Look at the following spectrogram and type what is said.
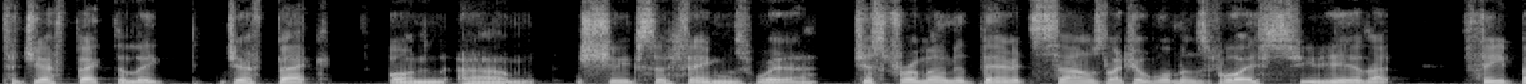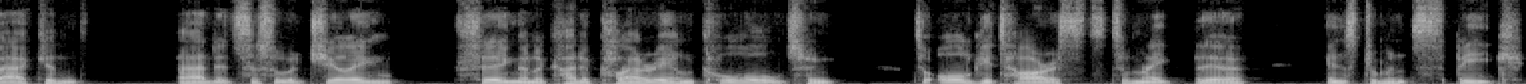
to Jeff Beck, the late Jeff Beck, on um, shapes of things where just for a moment there, it sounds like a woman's voice. You hear that feedback, and and it's a sort of chilling thing and a kind of clarion call to to all guitarists to make their instruments speak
